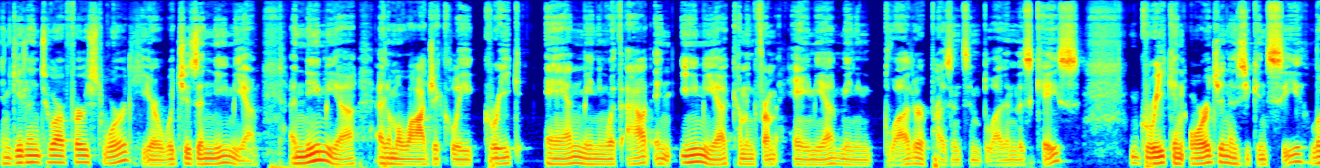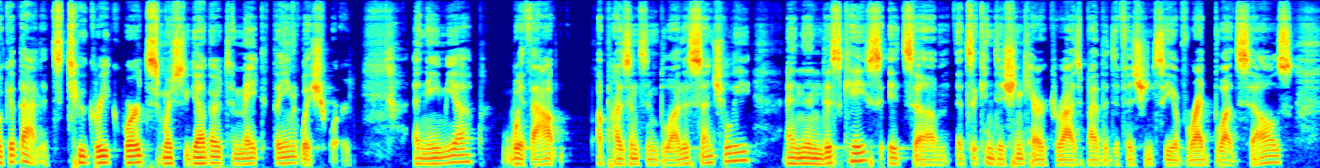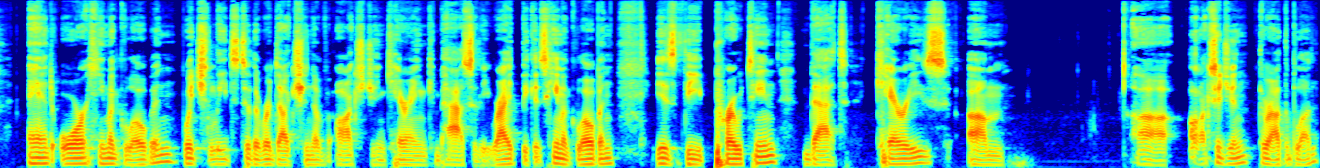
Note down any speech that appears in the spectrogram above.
and get into our first word here, which is anemia. Anemia, etymologically Greek an meaning without, and emia coming from hamia, meaning blood or presence in blood in this case. Greek in origin, as you can see, look at that. It's two Greek words smushed together to make the English word. Anemia without a presence in blood, essentially. And in this case, it's um, it's a condition characterized by the deficiency of red blood cells and or hemoglobin which leads to the reduction of oxygen carrying capacity right because hemoglobin is the protein that carries um, uh, oxygen throughout the blood.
